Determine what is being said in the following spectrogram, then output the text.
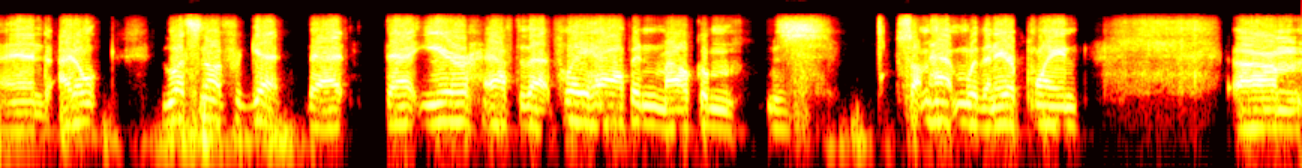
And I don't let's not forget that that year after that play happened, Malcolm was something happened with an airplane. Um,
